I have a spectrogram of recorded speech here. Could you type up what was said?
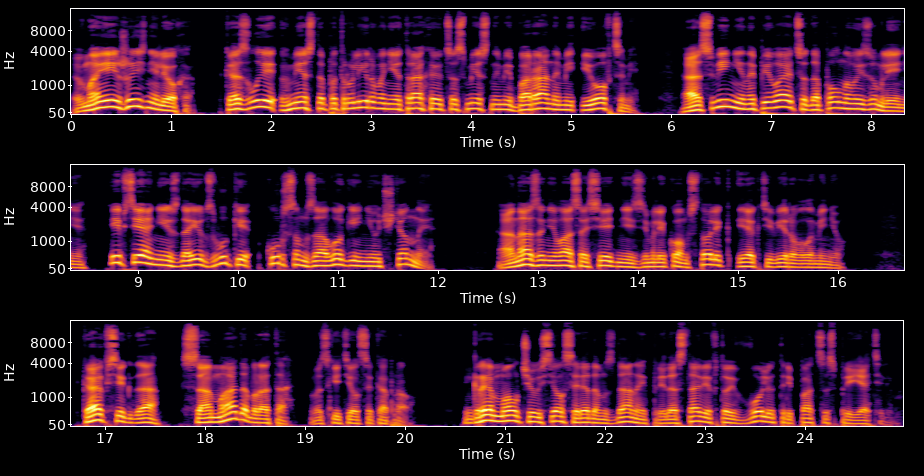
«В моей жизни, Леха, козлы вместо патрулирования трахаются с местными баранами и овцами, а свиньи напиваются до полного изумления и все они издают звуки курсом зоологии неучтенные. Она заняла соседний с земляком столик и активировала меню. «Как всегда, сама доброта», — восхитился Капрал. Грэм молча уселся рядом с Даной, предоставив той волю трепаться с приятелем.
